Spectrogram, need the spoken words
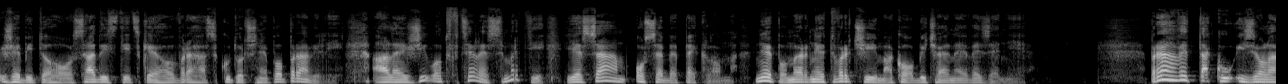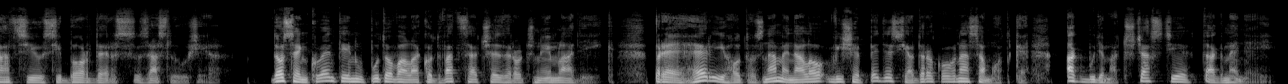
že by toho sadistického vraha skutočne popravili, ale život v celé smrti je sám o sebe peklom, nepomerne tvrdším ako obyčajné väzenie. Práve takú izoláciu si Borders zaslúžil. Do St. Quentinu putoval ako 26-ročný mladík. Pre Harryho to znamenalo vyše 50 rokov na samotke. Ak bude mať šťastie, tak menej.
